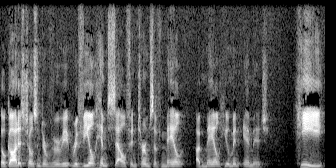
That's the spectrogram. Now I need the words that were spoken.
Though God has chosen to re- reveal himself in terms of male, a male human image, he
